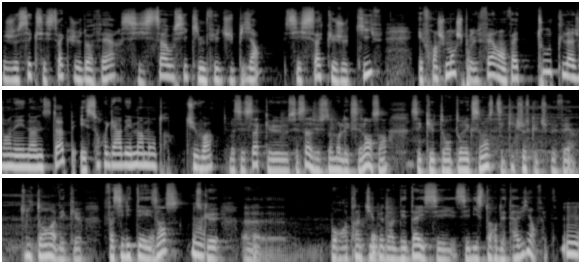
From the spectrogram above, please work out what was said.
je sais que c'est ça que je dois faire. C'est ça aussi qui me fait du bien. C'est ça que je kiffe. Et franchement, je peux le faire en fait toute la journée non-stop et sans regarder ma montre. Tu vois Mais c'est ça que c'est ça justement l'excellence. hein. C'est que ton, ton excellence, c'est quelque chose que tu peux faire tout le temps avec euh, facilité et aisance. Parce Ouais. que euh, pour rentrer un petit peu dans le détail, c'est l'histoire de ta vie en fait. Mm,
